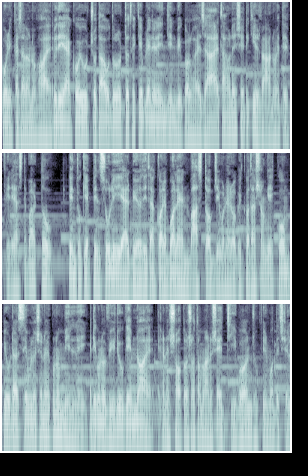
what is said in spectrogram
পরীক্ষা চালানো হয়। যদি একই উচ্চতা ও দূরত্ব থেকে প্লেনের ইঞ্জিন বিকল হয়ে যায়, তাহলে সেটি কি রানওয়েতে ফিরে আসতে পারতো? কিন্তু ক্যাপ্টেন সুলি এর বিরোধিতা করে বলেন, বাস্তব জীবনের অভিজ্ঞতার সঙ্গে কম্পিউটার সিমুলেশনের কোনো মিল নেই। এটি কোনো ভিডিও গেম নয়, এখানে শত শত মানুষের জীবন ঝুঁকির মধ্যে ছিল।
